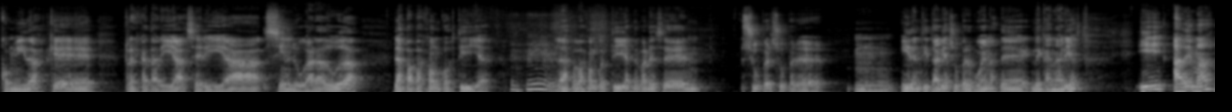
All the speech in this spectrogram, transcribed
comidas que rescataría sería, sin lugar a duda, las papas con costillas. Las papas con costillas me parecen súper, súper mm, identitarias, súper buenas de, de Canarias. Y además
